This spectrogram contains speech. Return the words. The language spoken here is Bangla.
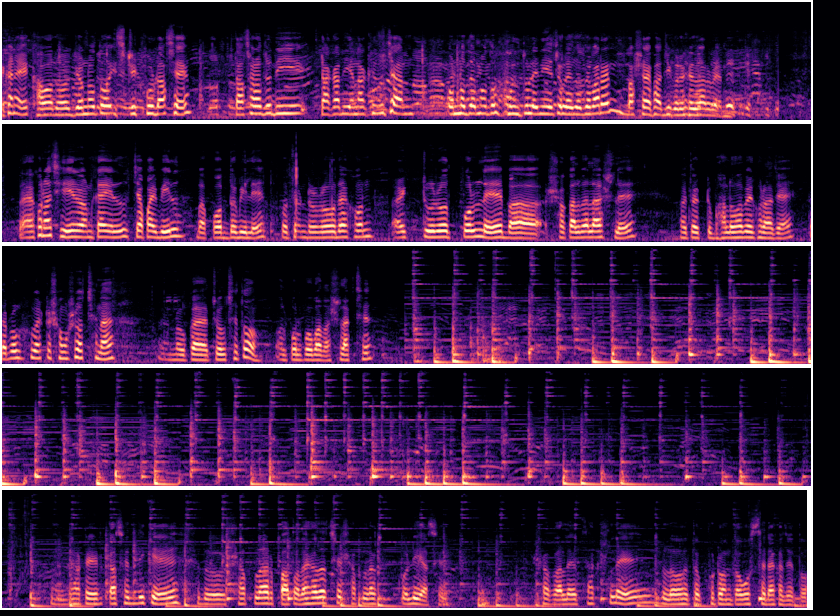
এখানে খাওয়া দাওয়ার জন্য তো স্ট্রিট ফুড আছে। তাছাড়া যদি টাকা দিয়ে না খেতে চান, অন্যদের মতো ফুল তুলে নিয়ে চলে যেতে পারেন, বাসায় ভাজি করে খেতে পারবেন। তো এখন আছি রনকাইল চাপাই বিল বা পদ্ম বিলে। প্রচণ্ড রোদ এখন। আর একটু রোদ পড়লে বা সকালবেলা আসলে হয়তো একটু ভালোভাবে ঘোরা যায়। তারপর খুব একটা সমস্যা হচ্ছে না। নৌকা চলছে তো, অল্প অল্প বাতাস লাগছে। ঘাটের কাছের দিকে শুধু শাপলার পাতা দেখা যাচ্ছে, শাপলার কলি আছে। সকালে থাকলে এগুলো হয়তো ফুটন্ত অবস্থায় দেখা যেত।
